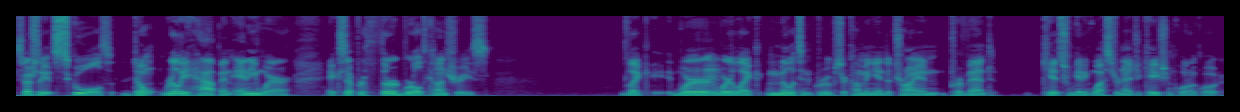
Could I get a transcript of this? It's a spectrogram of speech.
especially at schools don't really happen anywhere except for third world countries like where mm-hmm. where like militant groups are coming in to try and prevent kids from getting western education quote unquote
